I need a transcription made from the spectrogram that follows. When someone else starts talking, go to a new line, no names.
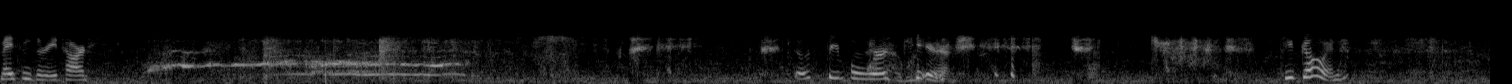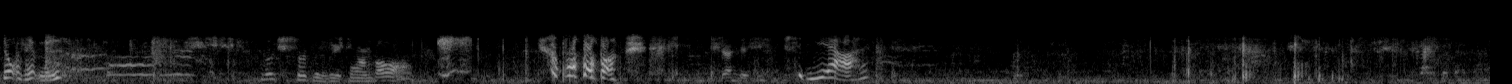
Mason's a retard. Those people work here. Keep going. Don't hit me.
Looks perfectly formed ball.
Oh. Yeah.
